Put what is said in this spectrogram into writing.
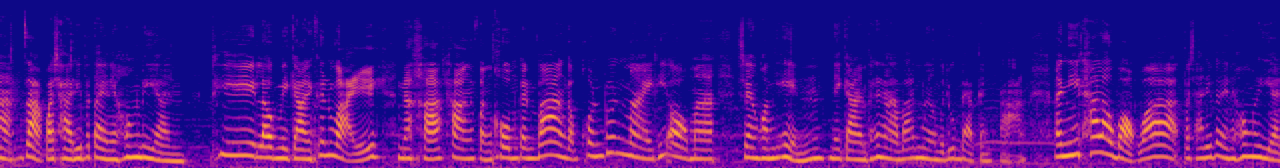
อะจากประชาธิปไตยในห้องเรียน ที่เรามีการเคลื่อนไหวนะคะ ทางสังคมกันบ้างกับคนรุ่นใหม่ที่ออกมาแสดงความคิดเห็นในการพัฒนาบ้านเมืองเป็นรูปแบบต่างๆ อันนี้ถ้าเราบอกว่าประชาธิปไตยในห้องเรียน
